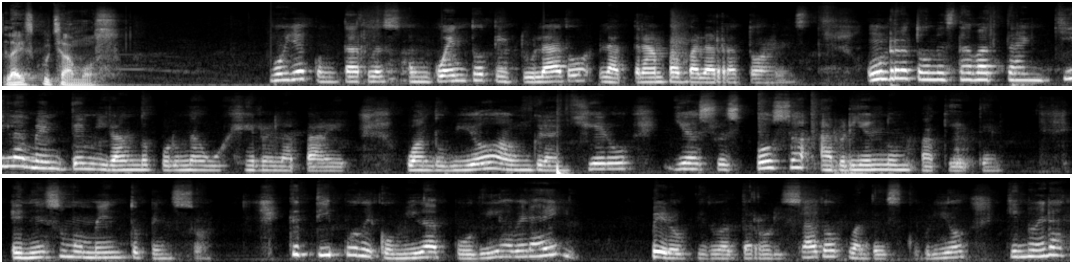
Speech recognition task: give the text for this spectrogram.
La escuchamos. Voy a contarles un cuento titulado La trampa para ratones. Un ratón estaba tranquilamente mirando por un agujero en la pared cuando vio a un granjero y a su esposa abriendo un paquete. En ese momento pensó, ¿qué tipo de comida podía haber ahí? Pero quedó aterrorizado cuando descubrió que no era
